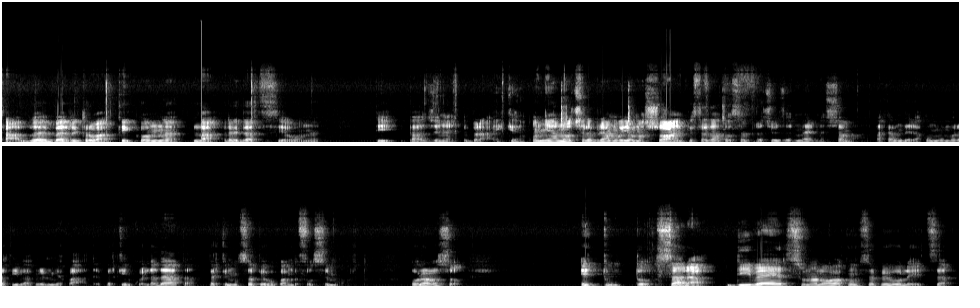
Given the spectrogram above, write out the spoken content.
Salve, ben ritrovati con la redazione di pagine ebraiche. Ogni anno celebriamo Yom HaShoah, in questa data ho sempre acceso il Ner Neshama, la candela commemorativa per mio padre, perché in quella data, perché non sapevo quando fosse morto. Ora lo so. E tutto sarà diverso, una nuova consapevolezza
